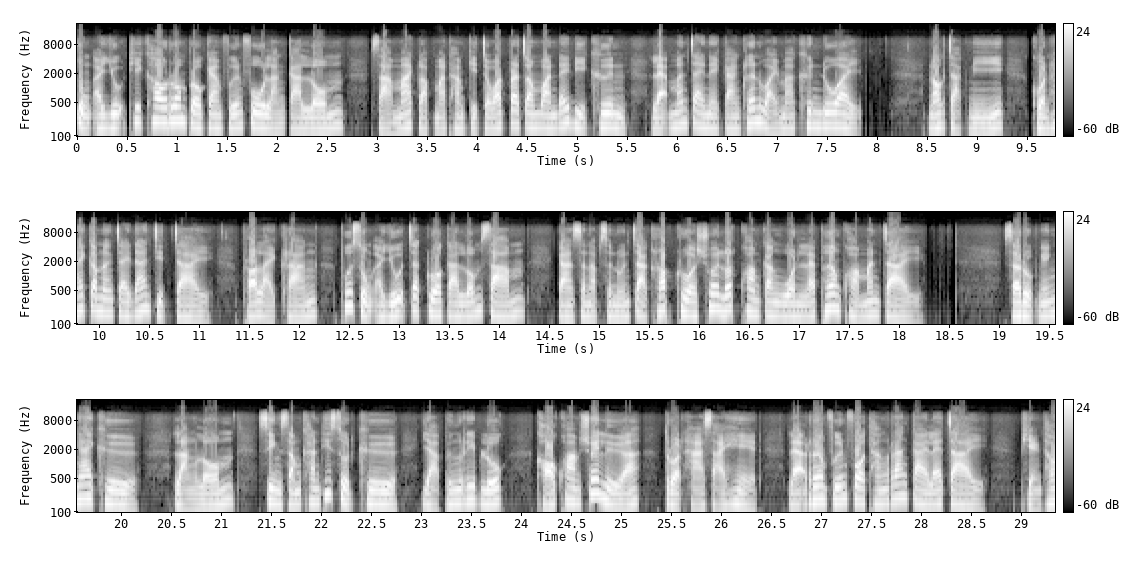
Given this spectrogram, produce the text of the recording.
สูงอายุที่เข้าร่วมโปรแกรมฟื้นฟูหลังการล้ม สามารถกลับมาทำกิจวัตรประจำวันได้ดีขึ้น และมั่นใจในการเคลื่อนไหวมากขึ้นด้วย นอกจากนี้ควรให้กำลังใจด้านจิตใจ เพราะหลายครั้งผู้สูงอายุจะกลัวการล้มซ้ำ การสนับสนุนจากครอบครัวช่วยลดความกังวลและเพิ่มความมั่นใจ สรุปง่ายๆ คือ หลังล้ม สิ่งสำคัญที่สุดคือ อย่าเพิ่งรีบลุก ขอความช่วยเหลือ ตรวจหาสาเหตุ และเริ่มฟื้นฟูทั้งร่างกายและใจ เพียงเท่า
